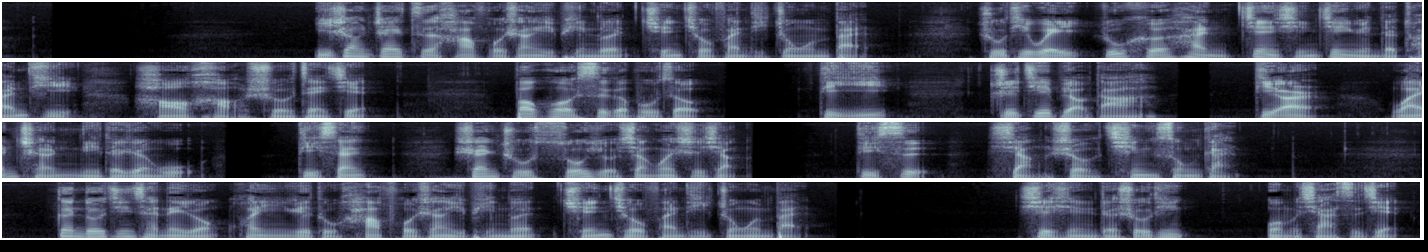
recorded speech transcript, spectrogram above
以上摘自《哈佛商业评论》全球繁体中文版，主题为如何和渐行渐远的团体好好说再见，包括四个步骤：第一，直接表达；第二，完成你的任务；第三，删除所有相关事项；第四，享受轻松感。更多精彩内容，欢迎阅读《哈佛商业评论》全球繁体中文版。谢谢你的收听，我们下次见。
